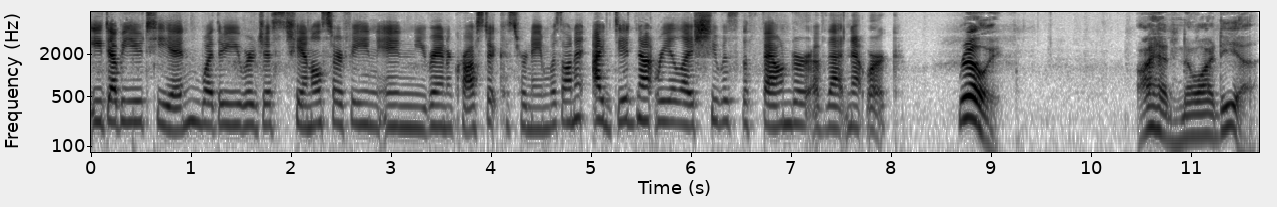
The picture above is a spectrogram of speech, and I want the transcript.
EWTN, whether you were just channel surfing and you ran across it because her name was on it, I did not realize she was the founder of that network. Really? I had no idea.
